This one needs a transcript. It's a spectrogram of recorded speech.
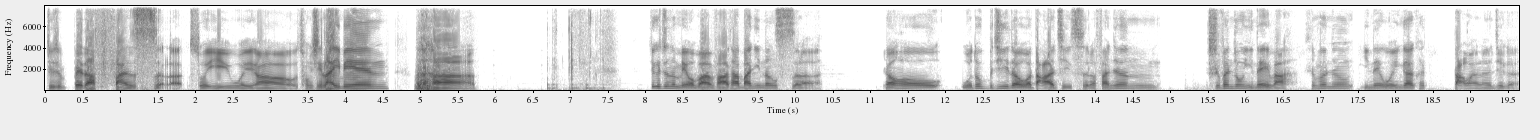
就是被他反死了，所以我要重新来一遍，哈哈。这个真的没有办法，他把你弄死了，然后我都不记得我打了几次了，反正十分钟以内吧，十分钟以内我应该可打完了这个。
